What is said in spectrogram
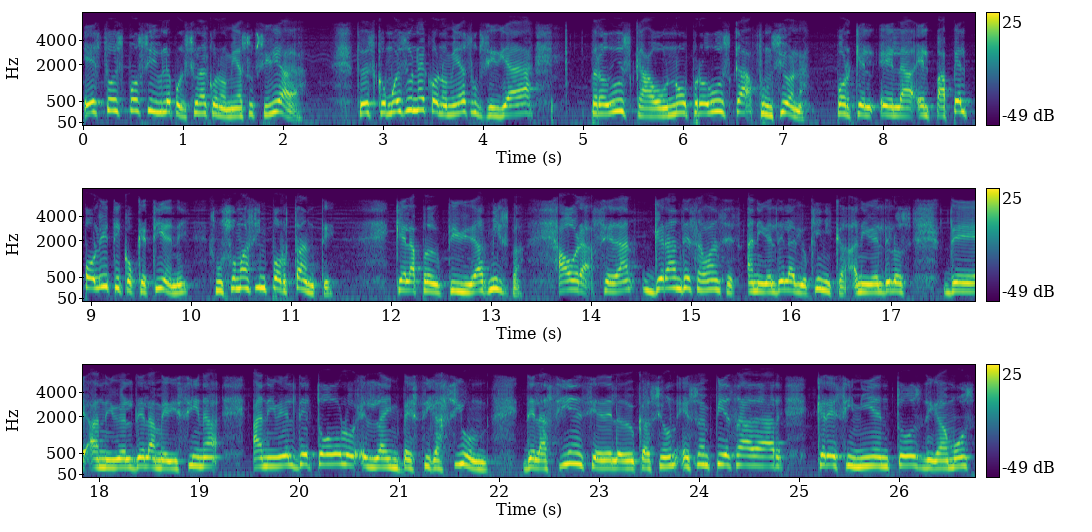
esto es posible porque es una economía subsidiada. Entonces, como es una economía subsidiada, produzca o no produzca, funciona, porque el, papel político que tiene es mucho más importante que la productividad misma. Ahora, se dan grandes avances a nivel de la bioquímica, a nivel de los de a nivel de la medicina, a nivel de todo la investigación, de la ciencia y de la educación, eso empieza a dar crecimientos, digamos,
